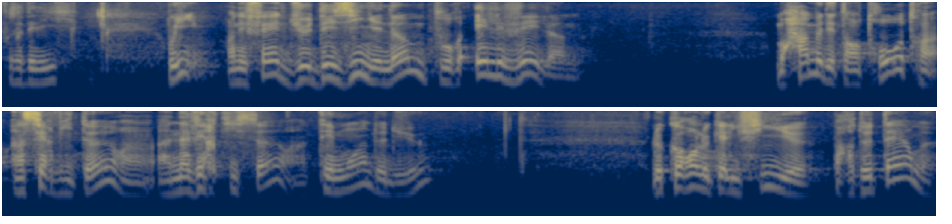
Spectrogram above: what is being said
vous avez dit? Oui, en effet, Dieu désigne et nomme pour élever l'homme. Mohammed est entre autres un serviteur, un avertisseur, un témoin de Dieu. Le Coran le qualifie par deux termes.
